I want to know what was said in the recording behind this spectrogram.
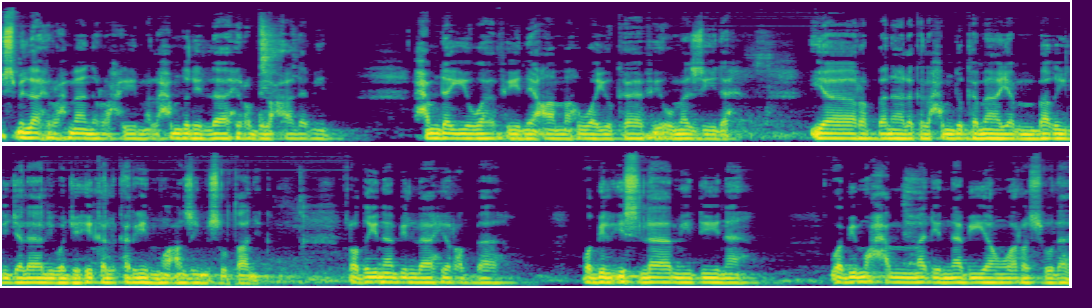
بسم الله الرحمن الرحيم الحمد لله رب العالمين حمدا يوافي نعمه ويكافئ مزيده يا ربنا لك الحمد كما ينبغي لجلال وجهك الكريم وعظيم سلطانك. رضينا بالله ربا وبالإسلام دينا وبمحمد نبيا ورسولا.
